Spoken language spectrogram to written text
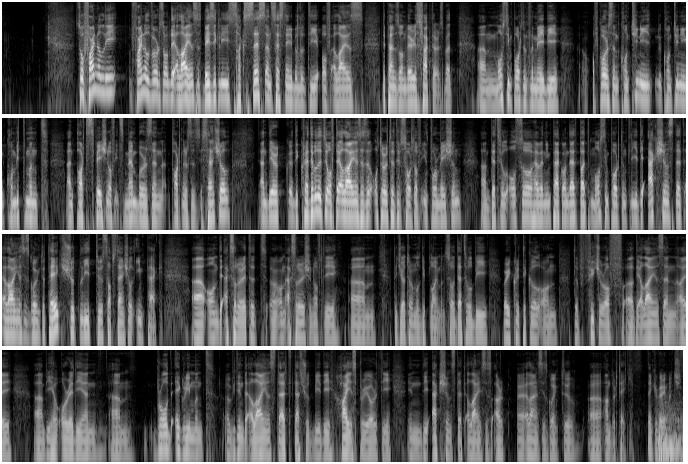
So finally, final words on the alliance is basically success and sustainability of alliance depends on various factors, but um, most importantly, maybe of course, and continue, continuing commitment and participation of its members and partners is essential. And their, the credibility of the alliance as an authoritative sort of information um, that will also have an impact on that. But most importantly, the actions that alliance is going to take should lead to substantial impact on the accelerated uh, on acceleration of the um, the geothermal deployment. So that will be very critical on the future of uh, the alliance. And I um, we have already an um, broad agreement within the alliance that that should be the highest priority in the actions that alliances are alliance is going to undertake. Thank you very much.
